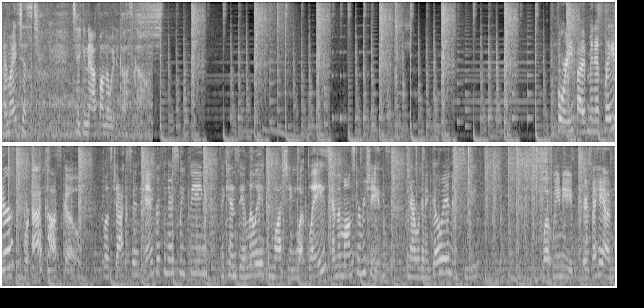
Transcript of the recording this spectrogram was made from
I might just take a nap on the way to Costco. 45 minutes later, we're at Costco. Both Jackson and Griffin are sleeping. Mackenzie and Lily have been watching What Blaze and the Monster Machines. Now we're gonna go in and see what we need. There's a hand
